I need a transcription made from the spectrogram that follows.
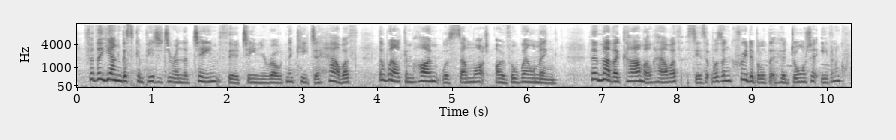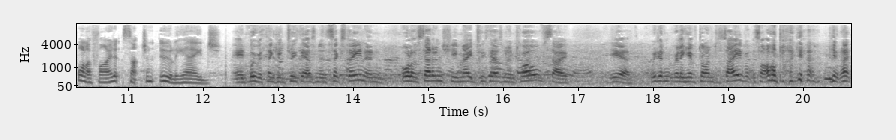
For the youngest competitor in the team, 13 year old Nikita Howarth, the welcome home was somewhat overwhelming. Her mother, Carmel Howarth, says it was incredible that her daughter even qualified at such an early age. And we were thinking 2016, and all of a sudden she made 2012, so yeah, we didn't really have time to save. It was, like, oh, bugger, you know,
